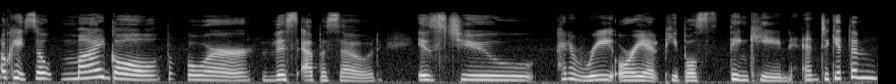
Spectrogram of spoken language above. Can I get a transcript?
Okay, so my goal for this episode is to kind of reorient people's thinking and to get them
